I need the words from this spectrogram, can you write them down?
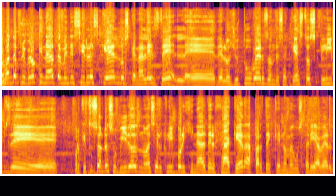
Bueno, banda, primero que nada también decirles que los canales de, de los youtubers donde saqué estos clips de... Porque estos son resubidos, no es el clip original del hacker, aparte que no me gustaría ver,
